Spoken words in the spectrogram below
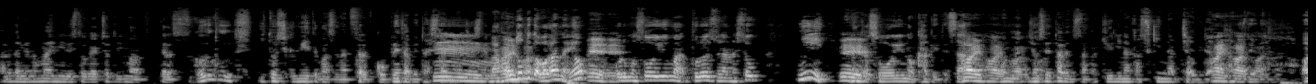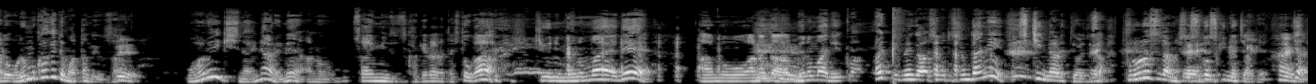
あなた目の前にいる人がちょっと今言ったらすごく愛しく見えてますなんて言ったら、こうベタベタしたりなんかして、まあ本当とかわかんないよ。ええ俺もそういう、まあ、プロレスラーの人に、ええなんかそういうのをかけてさ、女性タレントさんが急になんか好きになっちゃうみたいな感じで。はいはいはい。あれ、俺もかけてもらったんだけどさ、ええ。悪い気しないね、あれね。あの、催眠術かけられた人が、急に目の前で、あの、あなた目の前で、まあ、あって目が閉まった瞬間に好きになるって言われてさ、プロレスラーの人すごい好きになっちゃうわけ。はいじゃあ、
